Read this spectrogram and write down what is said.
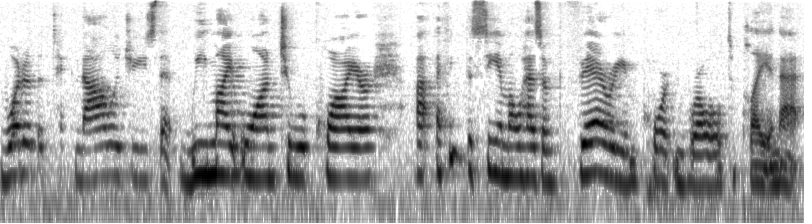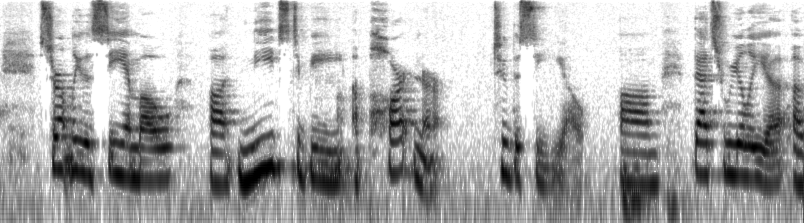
What are the technologies that we might want to acquire? I think the CMO has a very important role to play in that. Certainly, the CMO uh, needs to be a partner to the CEO. Um, that's really a, a,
